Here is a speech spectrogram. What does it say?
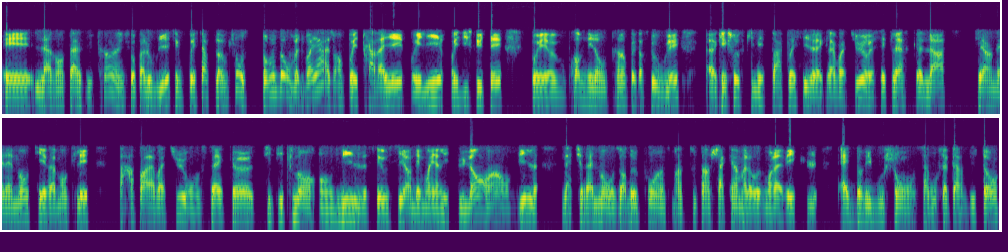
Et l'avantage du train, hein, il ne faut pas l'oublier, c'est que vous pouvez faire plein de choses pendant votre voyage. Hein. Vous pouvez travailler, vous pouvez lire, vous pouvez discuter, vous pouvez euh, vous promener dans le train, vous pouvez faire ce que vous voulez. Euh, quelque chose qui n'est pas possible avec la voiture. Et c'est clair que là, c'est un élément qui est vraiment clé par rapport à la voiture, on sait que typiquement en ville, c'est aussi un des moyens les plus lents. Hein. En ville, naturellement, aux heures de pointe, ben, tout un chacun malheureusement l'a vécu, être dans les bouchons, ça vous fait perdre du temps.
